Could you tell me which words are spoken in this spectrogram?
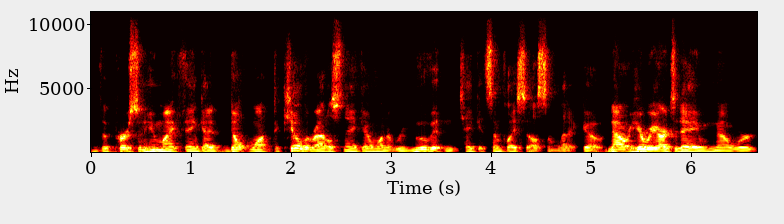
the person who might think I don't want to kill the rattlesnake, I want to remove it and take it someplace else and let it go. Now here we are today. Now we're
